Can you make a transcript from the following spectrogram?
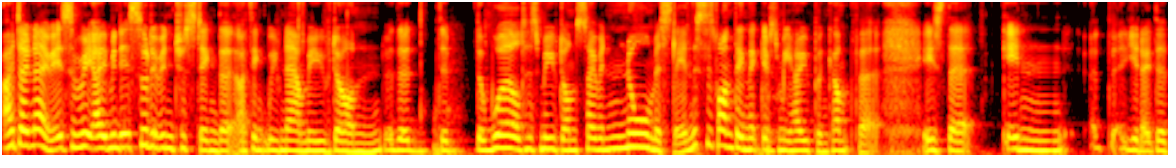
I don't know. It's re- I mean, it's sort of interesting that I think we've now moved on. The, the the world has moved on so enormously, and this is one thing that gives me hope and comfort is that in you know the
